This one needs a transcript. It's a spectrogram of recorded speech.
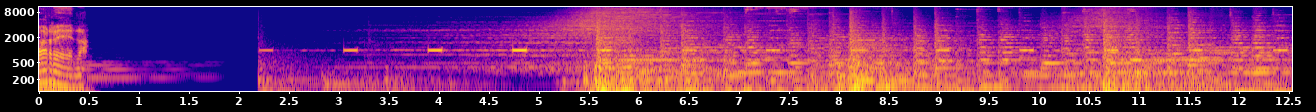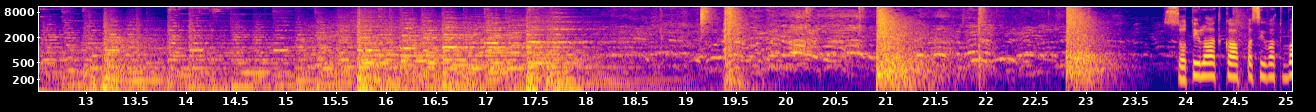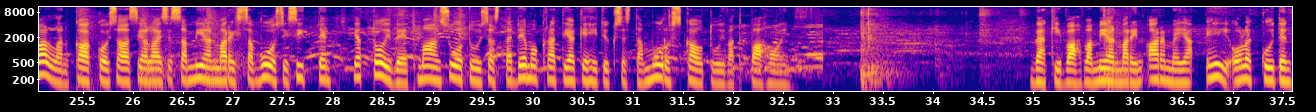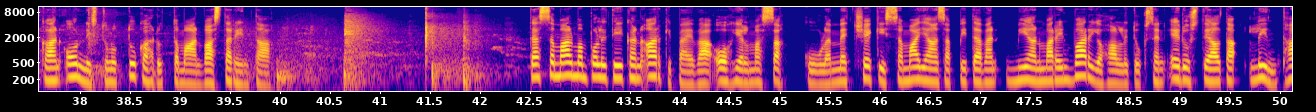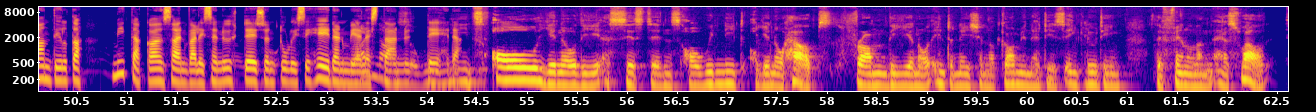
Areena. Sotilaat kaappasivat vallan kaakkoisaasialaisessa Myanmarissa vuosi sitten ja toiveet maan suotuisasta demokratiakehityksestä murskautuivat pahoin. Väkivahva Myanmarin armeija ei ole kuitenkaan onnistunut tukahduttamaan vastarintaa. Tässä maailmanpolitiikan arkipäivää ohjelmassa kuulemme Tsekissä majaansa pitävän Myanmarin varjohallituksen edustajalta Lin Tantilta, mitä kansainvälisen yhteisön tulisi heidän mielestään nyt tehdä.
